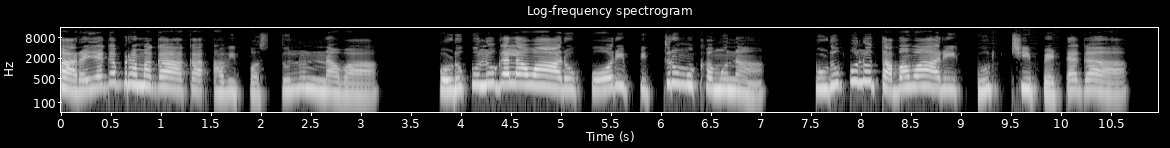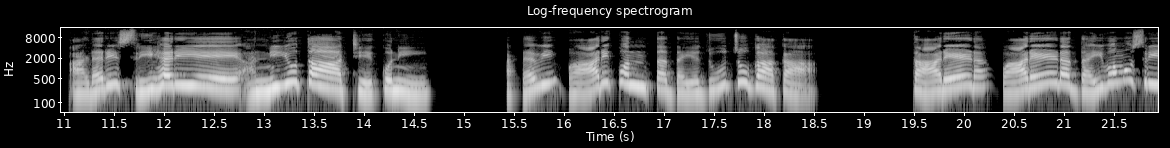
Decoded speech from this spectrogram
హరయగ భ్రమగాక అవి పస్తులున్నవా? కొడుకులు గలవారు కోరి పితృముఖమున కుడుపులు తమవారి కూర్చి పెట్టగా అడరి శ్రీహరియే అన్నియుతా చేకొని అడవి వారి కొంత దయజూచుగాక. తారేడ వారేడ దైవము శ్రీ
